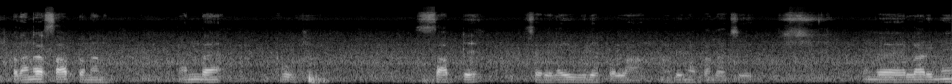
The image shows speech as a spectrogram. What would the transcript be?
இப்போ தாங்க சாப்பிட்டேன் நான். வந்தேன். சாப்பிட்டு சரி லைவ் வீடியோ போடலாம் அப்படின்னு உட்காந்தாச்சு. உங்கள் எல்லாரையுமே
